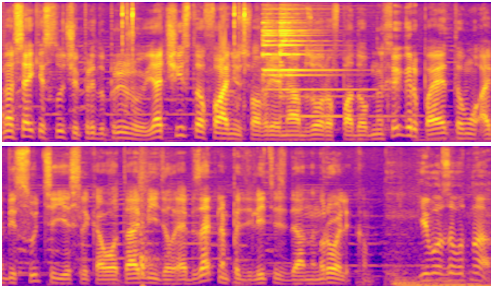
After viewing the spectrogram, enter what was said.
На всякий случай предупрежу, я чисто фанюсь во время обзоров подобных игр, поэтому обессудьте, если кого-то обидел, и обязательно поделитесь данным роликом. Его зовут Нах.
